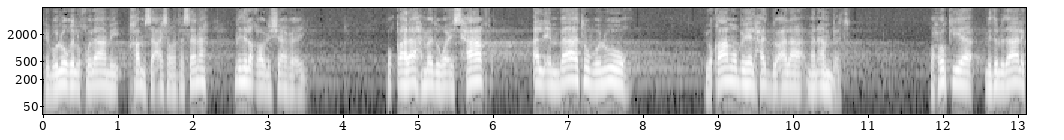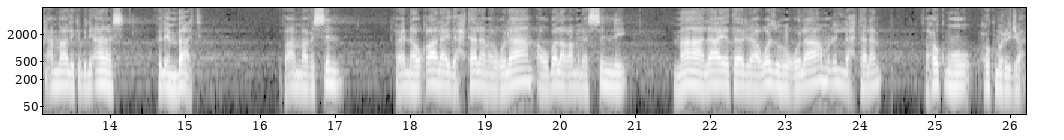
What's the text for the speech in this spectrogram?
في بلوغ الغلام خمس عشرة سنة مثل قول الشافعي. وقال أحمد وإسحاق الإنبات بلوغ يقام به الحد على من أنبت. وحكي مثل ذلك عن مالك بن أنس في الإنبات. فأما في السن فإنه قال إذا احتلم الغلام أو بلغ من السن ما لا يتجاوزه غلام إلا احتلم فحكمه حكم الرجال.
